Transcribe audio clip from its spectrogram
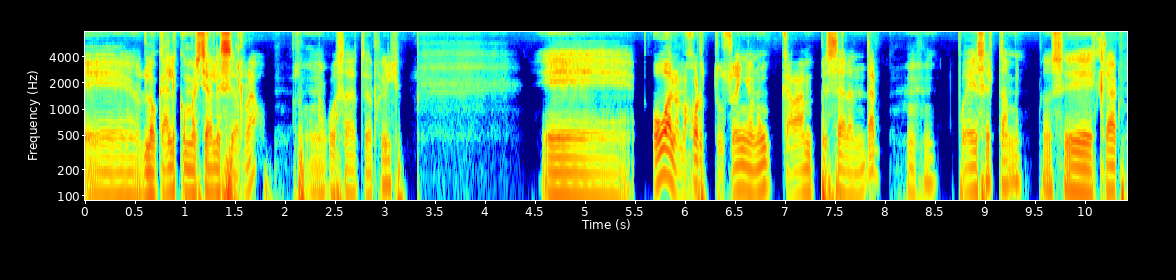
eh, locales comerciales cerrados. Una cosa terrible eh, o a lo mejor tu sueño nunca va a empezar a andar. Puede ser también. Entonces, claro,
